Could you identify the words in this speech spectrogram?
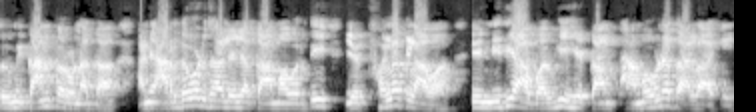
तुम्ही काम करू नका आणि अर्धवट झालेल्या कामावरती एक फलक लावा. हे निधी अभावी हे काम थांबवण्यात आलं आहे.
